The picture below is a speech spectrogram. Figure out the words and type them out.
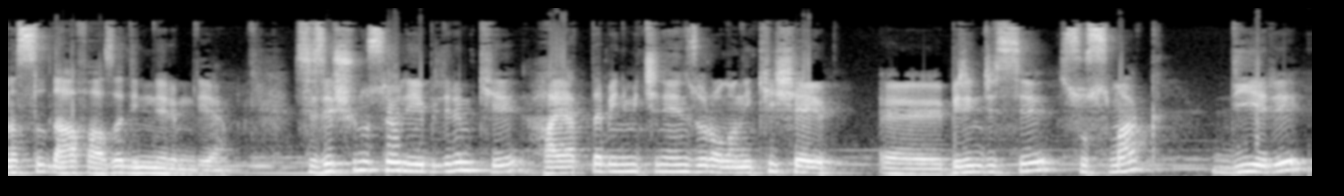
nasıl daha fazla dinlerim diye. Size şunu söyleyebilirim ki hayatta benim için en zor olan iki şey e, birincisi susmak diğeri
